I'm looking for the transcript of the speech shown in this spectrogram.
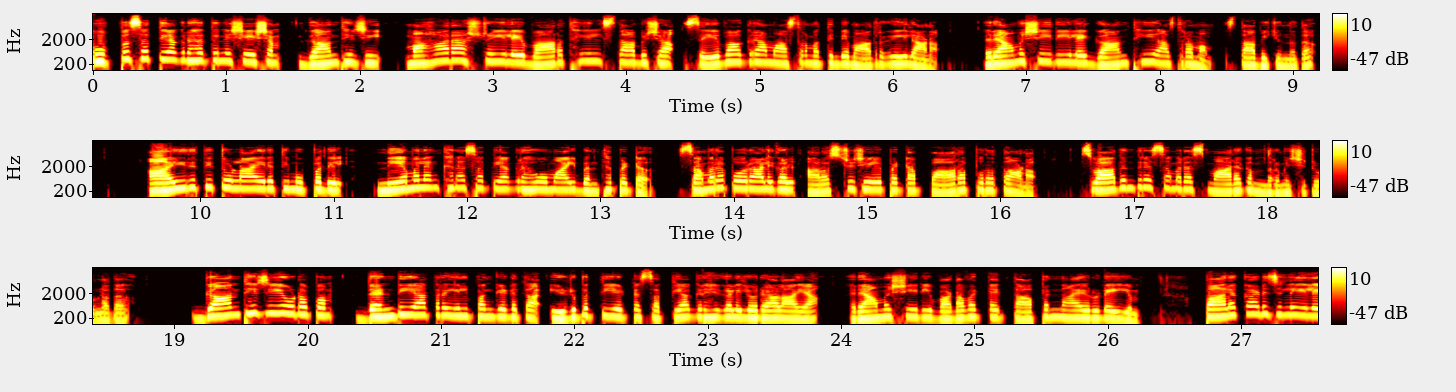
ഉപ്പ് സത്യാഗ്രഹത്തിന് ശേഷം ഗാന്ധിജി മഹാരാഷ്ട്രയിലെ വാർധയിൽ സ്ഥാപിച്ച സേവാഗ്രാം ആശ്രമത്തിന്റെ മാതൃകയിലാണ് രാമശ്ശേരിയിലെ ഗാന്ധി ആശ്രമം സ്ഥാപിക്കുന്നത്. ആയിരത്തി തൊള്ളായിരത്തി മുപ്പതിൽ നിയമലംഘന സത്യാഗ്രഹവുമായി ബന്ധപ്പെട്ട് സമരപോരാളികൾ അറസ്റ്റ് ചെയ്യപ്പെട്ട പാറപ്പുറത്താണ് സ്വാതന്ത്ര്യസമര സ്മാരകം നിർമ്മിച്ചിട്ടുള്ളത്. ഗാന്ധിജിയോടൊപ്പം ദണ്ഡിയാത്രയിൽ പങ്കെടുത്ത എഴുപത്തിയെട്ട് സത്യാഗ്രഹികളിലൊരാളായ രാമശ്ശേരി വടവട്ടെ താപ്പൻ നായരുടെയും പാലക്കാട് ജില്ലയിലെ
